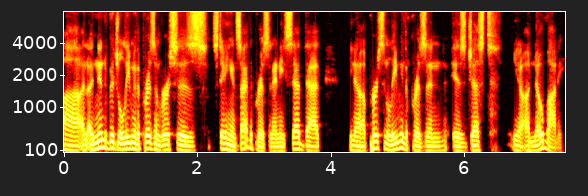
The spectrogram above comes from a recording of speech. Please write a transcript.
uh, an, an, individual leaving the prison versus staying inside the prison. And he said that you know a person leaving the prison is just you know a nobody.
